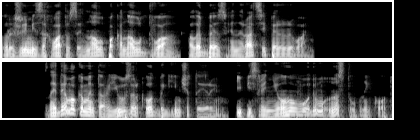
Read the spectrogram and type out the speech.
в режимі захвату сигналу по каналу 2, але без генерації переривань. Знайдемо коментар user code begin 4 і після нього вводимо наступний код.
